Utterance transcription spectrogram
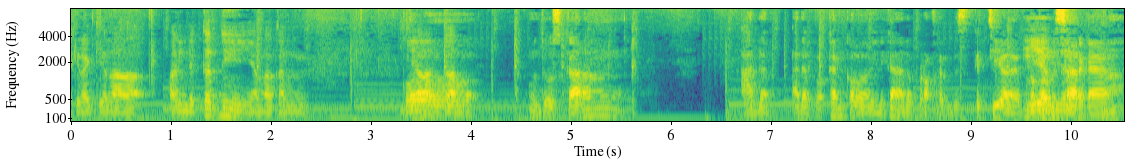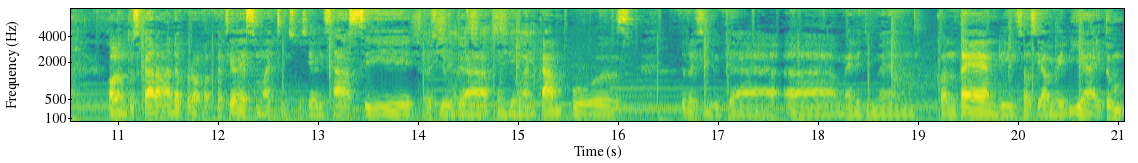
kira-kira paling deket nih yang akan dijalankan? kalau untuk sekarang ada ada kan kalau ini kan ada proker kecil ya proker Iya, besar kan kalau untuk sekarang ada proker kecil ya semacam sosialisasi terus juga kunjungan kampus terus juga eh, manajemen konten di sosial media itu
